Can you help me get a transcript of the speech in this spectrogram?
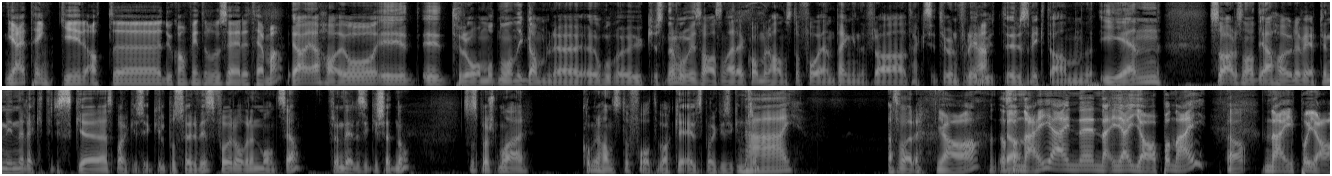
Jeg tenker at uh, du kan få introdusere temaet. Ja, jeg har jo i, i tråd mot noen av de gamle eh, hovedukesene, hvor vi sa sånn her Kommer Hans til å få igjen pengene fra taxituren fordi Ja. Ruter svikta han igjen? Så er det sånn at jeg har jo levert inn min elektriske sparkesykkel på service for over en måned siden. Fremdeles ikke skjedd noe. Så spørsmålet er Kommer Hans til å få tilbake elsparkesykkelen sin? Nei. Er svaret. Ja. Altså Ja. nei, jeg, nei, jeg er ja på nei. Ja. Nei på ja.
